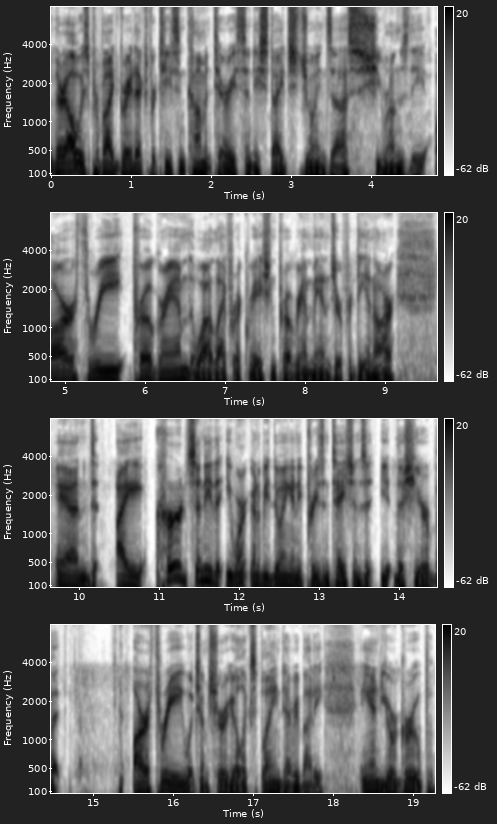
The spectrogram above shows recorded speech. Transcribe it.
they always provide great expertise and commentary. Cindy Stites joins us. She runs the R3 program, the Wildlife Recreation Program Manager for DNR. And I heard, Cindy, that you weren't going to be doing any presentations this year, but R3, which I'm sure you'll explain to everybody, and your group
